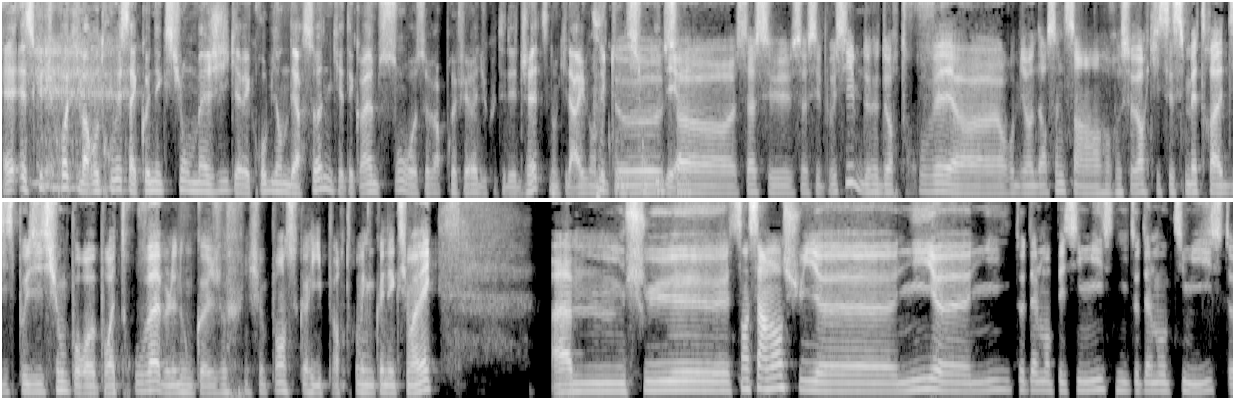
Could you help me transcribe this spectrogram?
Est-ce que tu crois qu'il va retrouver sa connexion magique avec Robbie Anderson, qui était quand même son receveur préféré du côté des Jets, donc il arrive dans des conditions euh, idéales. Ça, ça c'est possible de, de retrouver euh, Robbie Anderson. C'est un receveur qui sait se mettre à disposition pour pour être trouvable, donc euh, je, je pense qu'il peut retrouver une connexion avec. Euh, je suis sincèrement, je suis euh, ni euh, ni totalement pessimiste ni totalement optimiste.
